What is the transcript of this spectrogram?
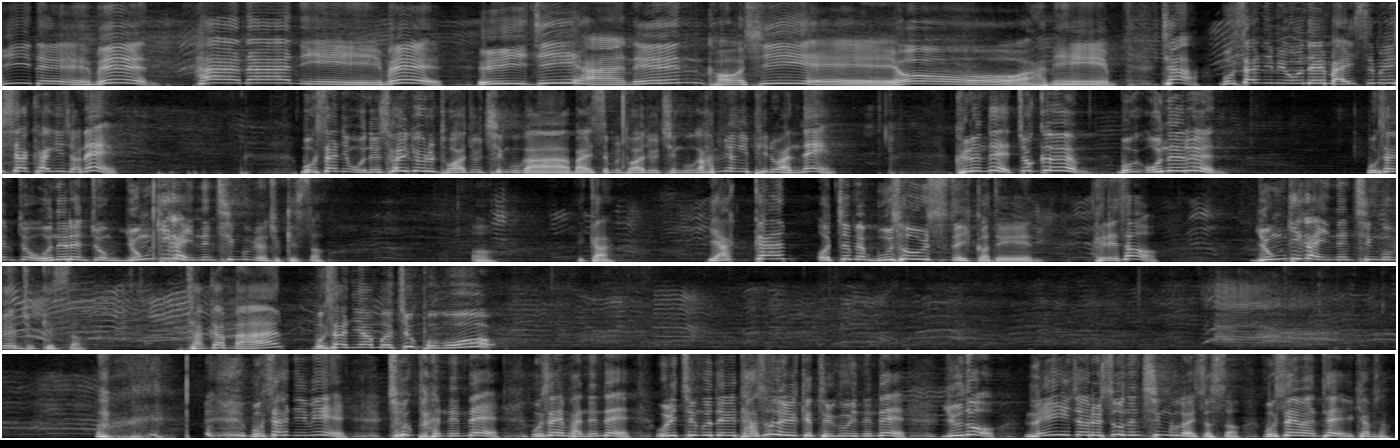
믿음은 하나님을 의지하는 것이에요. 아멘. 자, 목사님이 오늘 말씀을 시작하기 전에 목사님 오늘 설교를 도와줄 친구가 말씀을 도와줄 친구가 한 명이 필요한데 그런데 조금 뭐, 오늘은 목사님 좀 오늘은 좀 용기가 있는 친구면 좋겠어. 어, 그러니까 약간 어쩌면 무서울 수도 있거든. 그래서 용기가 있는 친구면 좋겠어. 잠깐만 목사님 한번 쭉 보고 목사님이 쭉 봤는데 목사님 봤는데 우리 친구들이 다 손을 이렇게 들고 있는데 유독 레이저를 쏘는 친구가 있었어. 목사님한테 이렇게 하면서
